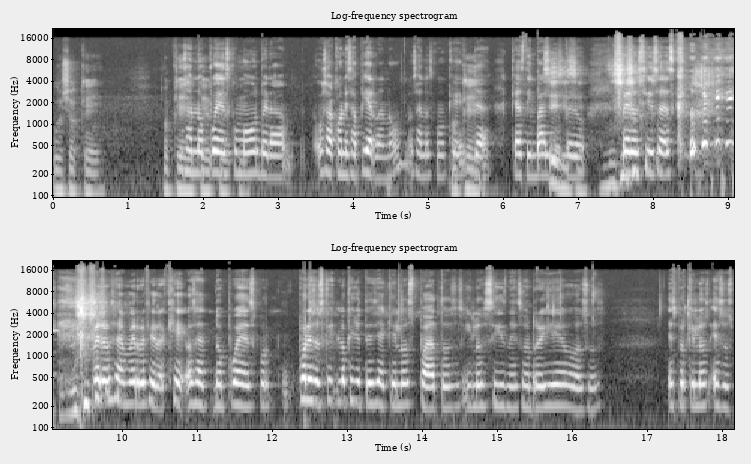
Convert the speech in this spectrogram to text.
Ush, ok. Ok, O sea, no puedes como volver a, o sea, con esa pierna, ¿no? O sea, no es como que ya quedaste inválido, Sí, sí, pero, sí. pero sí, o sea, es como- pero, o sea, me refiero a que, o sea, no puedes, por, por eso es que lo que yo te decía, que los patos y los cisnes son re miedosos, es porque los, esos,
